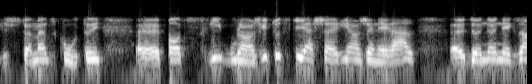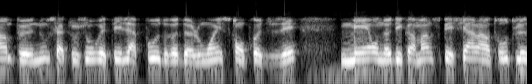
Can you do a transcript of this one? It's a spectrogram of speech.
justement du côté euh, pâtisserie, boulangerie, tout ce qui est acharrie en général. Euh, un exemple, nous, ça a toujours été la poudre de loin, ce qu'on produisait. Mais on a des commandes spéciales, entre autres, là,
